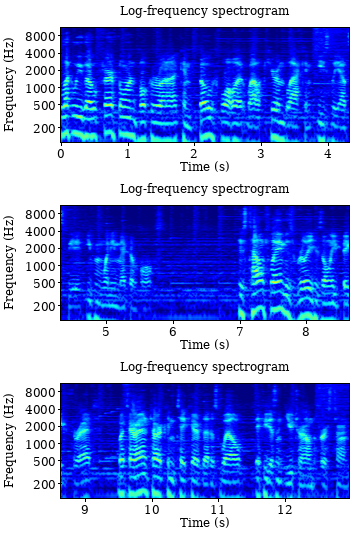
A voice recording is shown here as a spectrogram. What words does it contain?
Luckily though, Ferrothorn, Volcarona can both wall it while Kyurem Black can easily outspeed it, even when he Mega Evolves. His Talonflame is really his only big threat, but Tyranitar can take care of that as well if he doesn't U-turn on the first turn.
